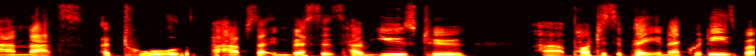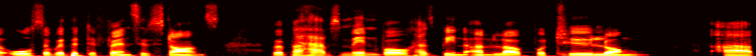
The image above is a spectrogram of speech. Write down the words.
And that's a tool perhaps that investors have used to uh, participate in equities, but also with a defensive stance. But perhaps Min Vol has been unloved for too long, uh,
